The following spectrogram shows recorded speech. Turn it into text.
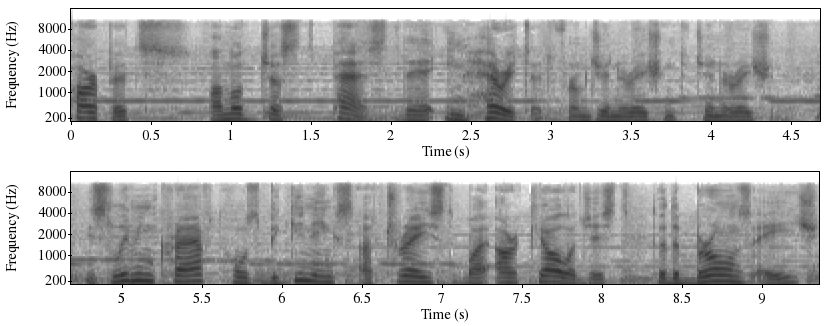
Carpets are not just passed, they are inherited from generation to generation. This living craft, whose beginnings are traced by archaeologists to the Bronze Age,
